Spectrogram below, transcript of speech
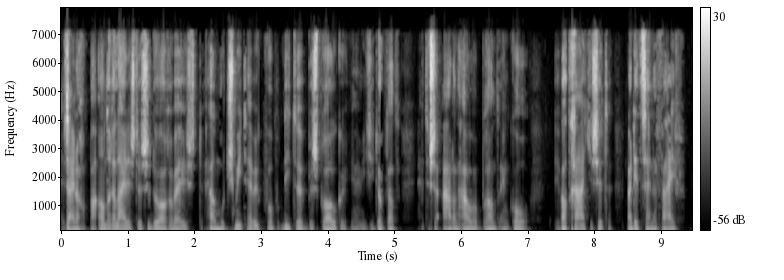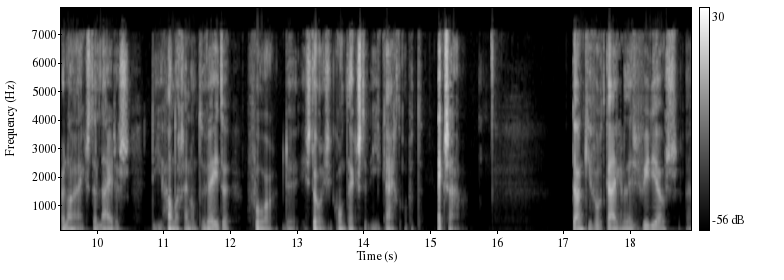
Er zijn nog een paar andere leiders tussendoor geweest. Helmoet Schmid heb ik bijvoorbeeld niet uh, besproken. Ja, je ziet ook dat het tussen Adenauer, Brandt en Kool wat gaatjes zitten. Maar dit zijn de vijf belangrijkste leiders die handig zijn om te weten voor de historische contexten die je krijgt op het examen. Dank je voor het kijken naar deze video's. Uh,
